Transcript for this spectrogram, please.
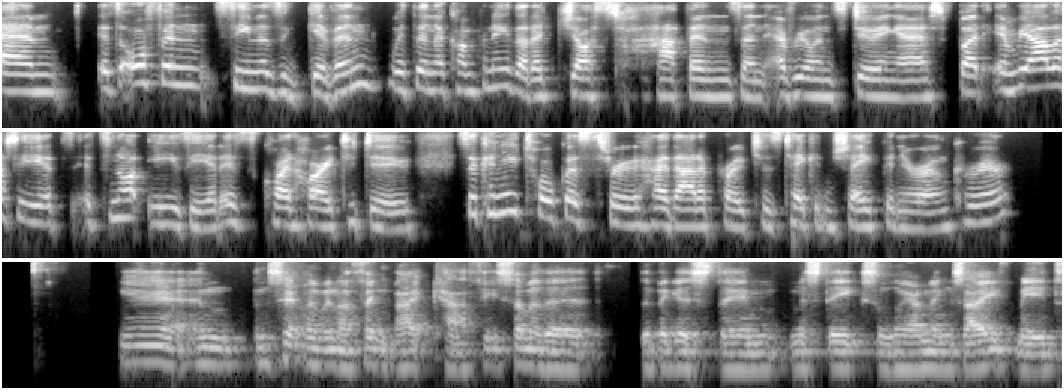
um, it's often seen as a given within a company that it just happens and everyone's doing it. But in reality, it's it's not easy. It is quite hard to do. So can you talk us through how that approach has taken shape in your own career? Yeah, and, and certainly when I think back, Kathy, some of the, the biggest um, mistakes and learnings I've made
